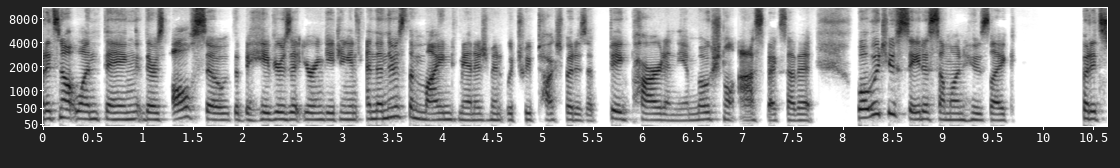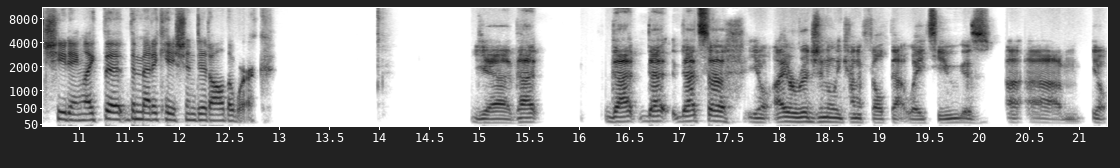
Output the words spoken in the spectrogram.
but it's not one thing. There's also the behaviors that you're engaging in. And then there's the mind management, which we've talked about as a big part and the emotional aspects of it. What would you say to someone who's like, but it's cheating, like the, the medication did all the work? Yeah, that that that that's a you know I originally kind of felt that way too because uh, um, you know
